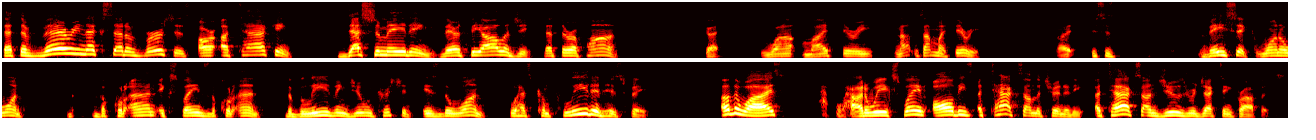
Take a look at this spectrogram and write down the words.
that the very next set of verses are attacking decimating their theology that they're upon. One my theory, not it's not my theory, right? This is basic 101. The- The Quran explains the Quran. The believing Jew and Christian is the one who has completed his faith. Otherwise, how do we explain all these attacks on the Trinity, attacks on Jews rejecting prophets?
